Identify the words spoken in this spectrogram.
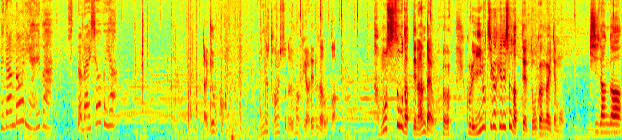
普段通りやればきっと大丈夫よ。大丈夫か？みんな楽しそうだ。うまくやれるだろうか？楽しそうだってなんだよ。これ命がけでしょだってどう考えても。騎士団が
